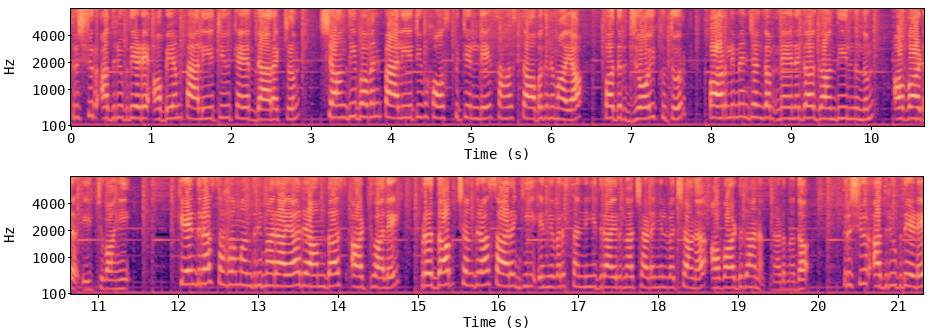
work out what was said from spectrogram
തൃശൂർ അതിരൂപതയുടെ അഭയം പാലിയേറ്റീവ് കെയർ ഡയറക്ടറും ശാന്തി ഭവൻ പാലിയേറ്റീവ് ഹോസ്പിറ്റലിന്റെ സഹസ്ഥാപകനുമായ ഫാദർ ജോയ് കുത്തൂർ പാർലമെന്റ് അംഗം മേനക ഗാന്ധിയിൽ നിന്നും അവാർഡ് ഏറ്റുവാങ്ങി. കേന്ദ്ര സഹമന്ത്രിമാരായ രാംദാസ് ആഠ്വാലെ പ്രതാപ് ചന്ദ്ര സാരംഗി എന്നിവർ സന്നിഹിതരായിരുന്ന ചടങ്ങിൽ വെച്ചാണ് അവാർഡ് ദാനം നടന്നത്. തൃശൂർ അതിരൂപതയുടെ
